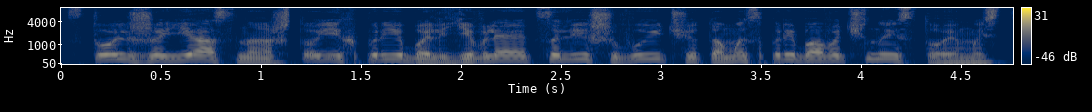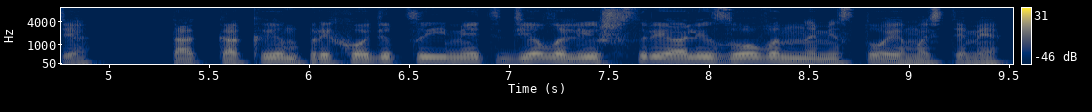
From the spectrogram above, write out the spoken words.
Столь же ясно, что их прибыль является лишь вычетом из прибавочной стоимости, так как им приходится иметь дело лишь с реализованными стоимостями,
